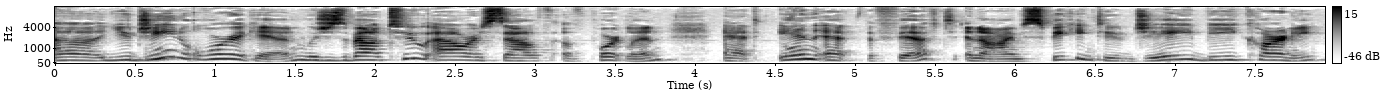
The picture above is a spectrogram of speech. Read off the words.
uh, Eugene, Oregon, which is about two hours south of Portland, at Inn at the Fifth, and I'm speaking to J.B. Carney,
